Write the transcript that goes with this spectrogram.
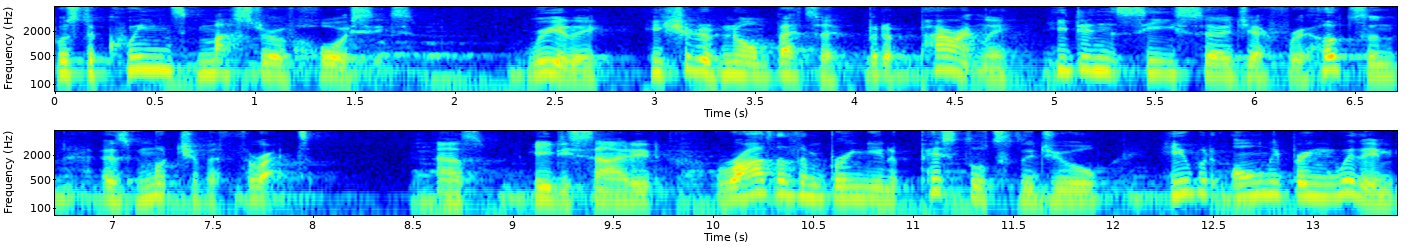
was the Queen's master of horses Really, he should have known better, but apparently he didn't see Sir Geoffrey Hudson as much of a threat, as he decided rather than bringing a pistol to the duel, he would only bring with him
